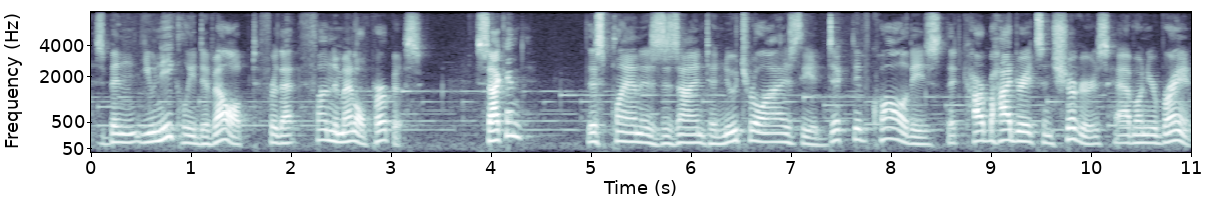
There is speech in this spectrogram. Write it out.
has been uniquely developed for that fundamental purpose. Second, this plan is designed to neutralize the addictive qualities that carbohydrates and sugars have on your brain.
